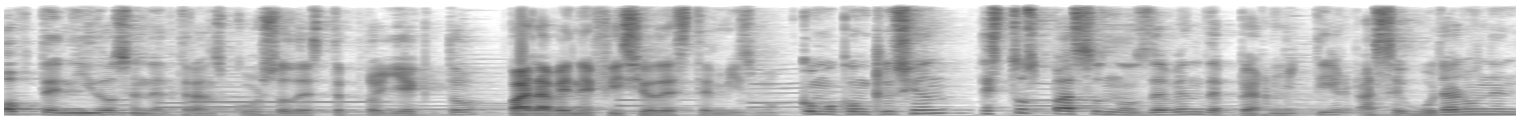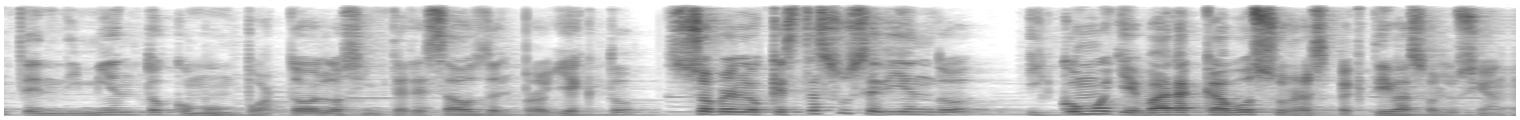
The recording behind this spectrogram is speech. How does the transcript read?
obtenidos en el transcurso de este proyecto para beneficio de este mismo. Como conclusión, estos pasos nos deben de permitir asegurar un entendimiento común por todos los interesados del proyecto sobre lo que está sucediendo y cómo llevar a cabo su respectiva solución.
